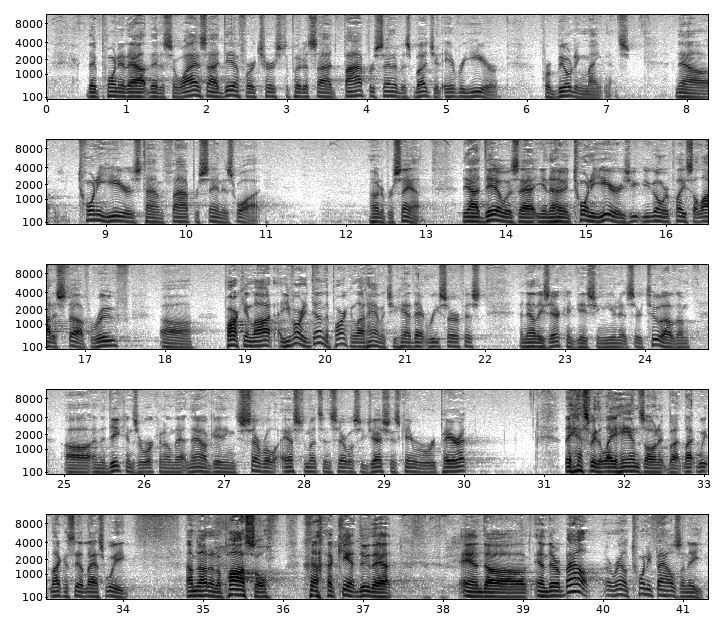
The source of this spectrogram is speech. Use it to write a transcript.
they pointed out that it's a wise idea for a church to put aside 5% of its budget every year for building maintenance. Now, 20 years times 5% is what? 100%. The idea was that, you know, in 20 years, you, are going to replace a lot of stuff roof, uh, parking lot. You've already done the parking lot, haven't you? Had that resurfaced. And now these air conditioning units, there are two of them. Uh, and the deacons are working on that now, getting several estimates and several suggestions. Can we repair it? they asked me to lay hands on it, but like, we, like I said last week, I'm not an apostle. I can't do that. And, uh, and they're about around 20,000 each.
